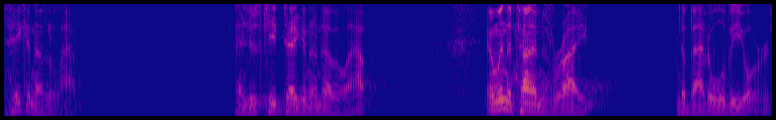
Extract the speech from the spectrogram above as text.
Take another lap. And just keep taking another lap. And when the time's right, the battle will be yours.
